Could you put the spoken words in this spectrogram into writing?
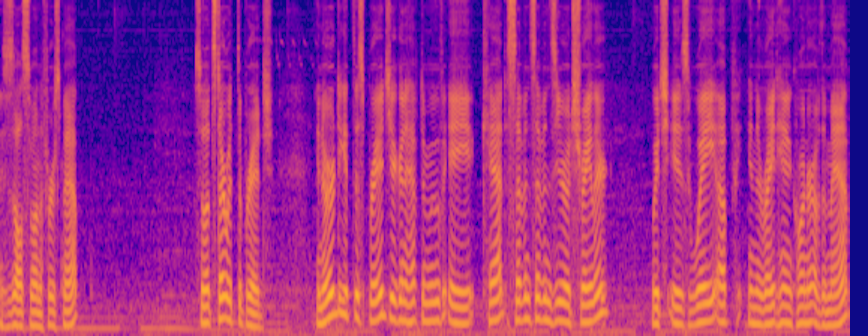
This is also on the first map. So let's start with the bridge. In order to get this bridge, you're going to have to move a CAT 770 trailer, which is way up in the right-hand corner of the map.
